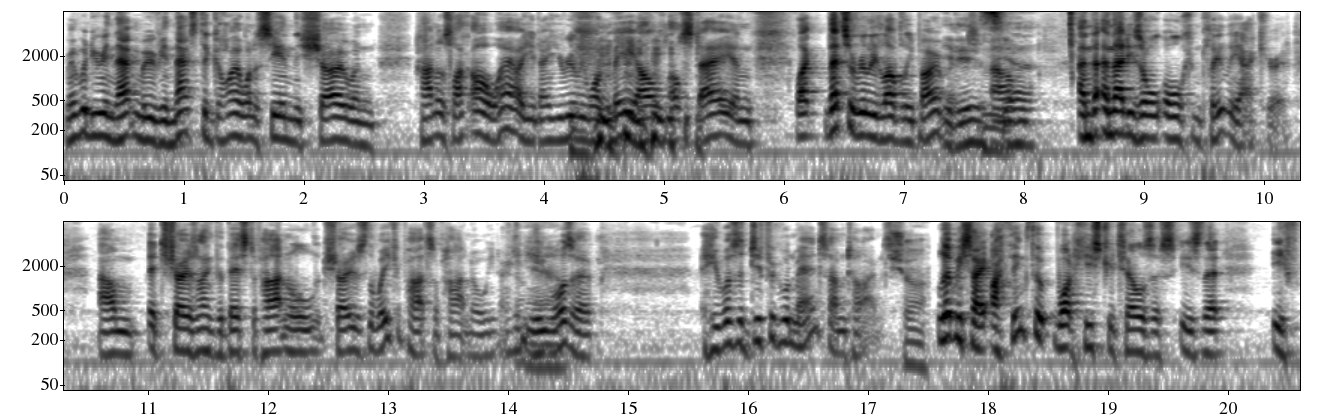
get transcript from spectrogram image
remember when you're in that movie, and that's the guy I want to see in this show." And Hartnell's like, "Oh wow, you know, you really want me? I'll, I'll stay." And like that's a really lovely moment. It is, Um, yeah. and, and that is all, all completely accurate. Um, it shows, I think, the best of Hartnell. It shows the weaker parts of Hartnell. You know, he, he was a he was a difficult man sometimes. Sure. Let me say, I think that what history tells us is that if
